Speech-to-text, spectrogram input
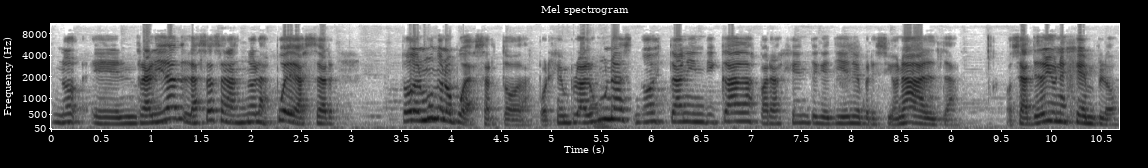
no, en realidad las asanas no las puede hacer todo el mundo no puede hacer todas. Por ejemplo, algunas no están indicadas para gente que tiene presión alta. O sea, te doy un ejemplo.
